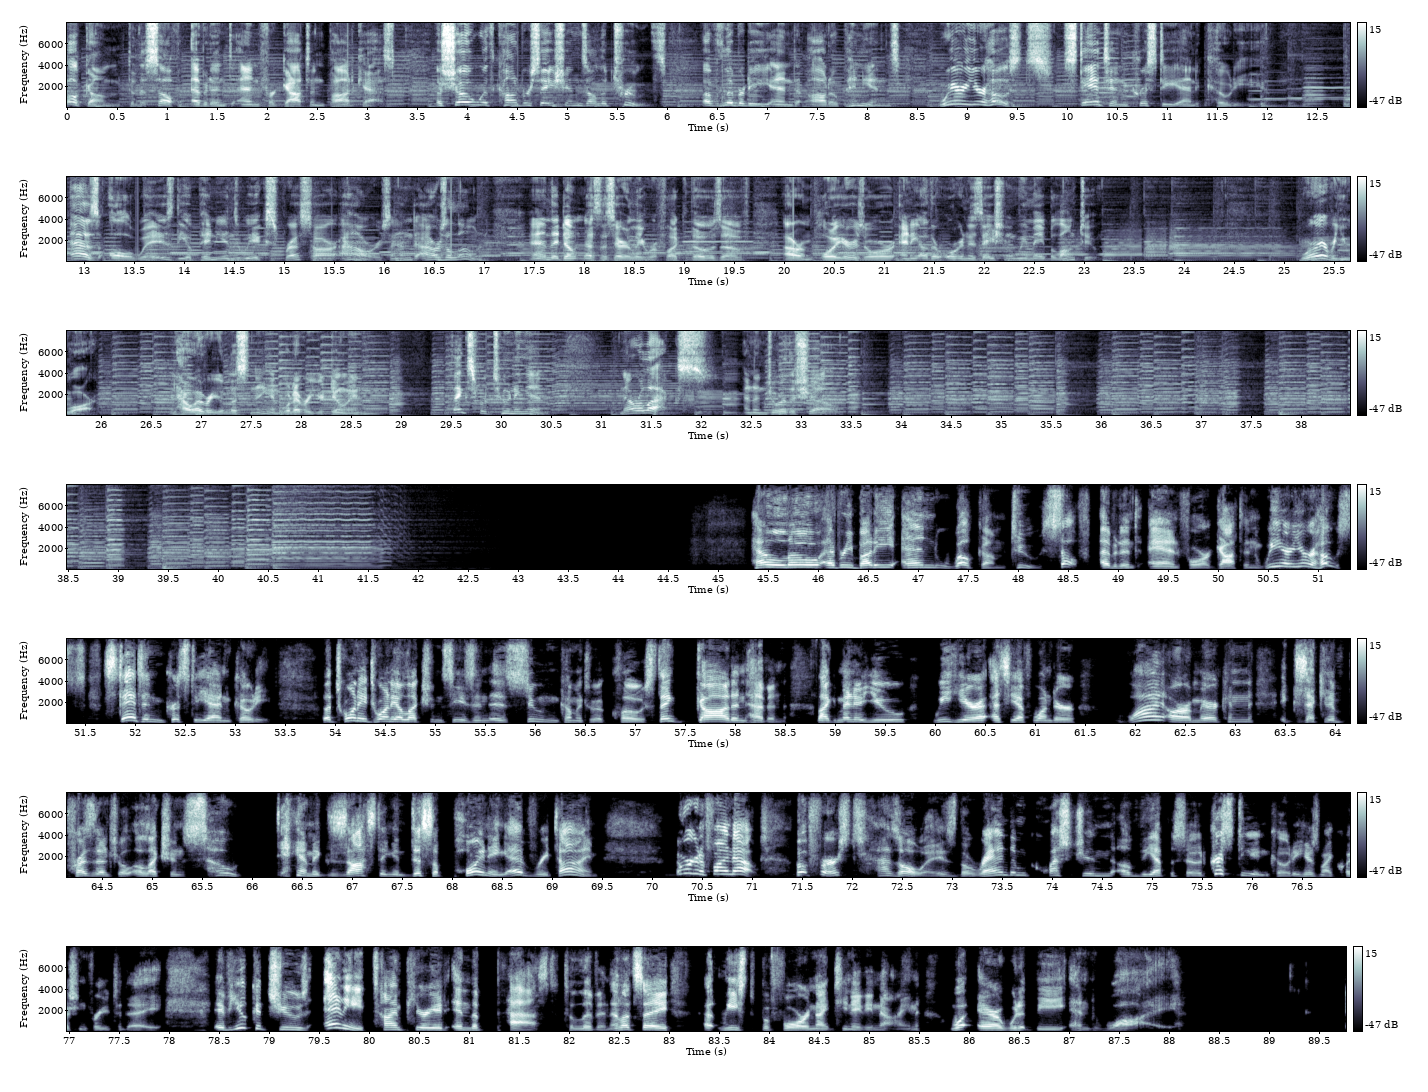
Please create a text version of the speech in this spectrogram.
Welcome to the Self Evident and Forgotten podcast, a show with conversations on the truths of liberty and odd opinions. We're your hosts, Stanton, Christy, and Cody. As always, the opinions we express are ours and ours alone, and they don't necessarily reflect those of our employers or any other organization we may belong to. Wherever you are, and however you're listening and whatever you're doing, thanks for tuning in. Now relax and enjoy the show. Hello, everybody, and welcome to Self Evident and Forgotten. We are your hosts, Stanton, Christy, and Cody. The 2020 election season is soon coming to a close. Thank God in heaven. Like many of you, we here at SEF wonder why are American executive presidential elections so damn exhausting and disappointing every time? And we're going to find out. But first, as always, the random question of the episode. Christy and Cody, here's my question for you today. If you could choose any time period in the past to live in, and let's say at least before 1989, what era would it be and why?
